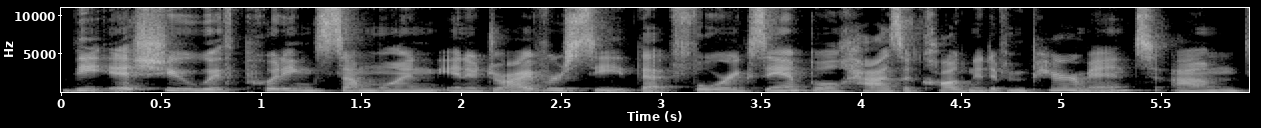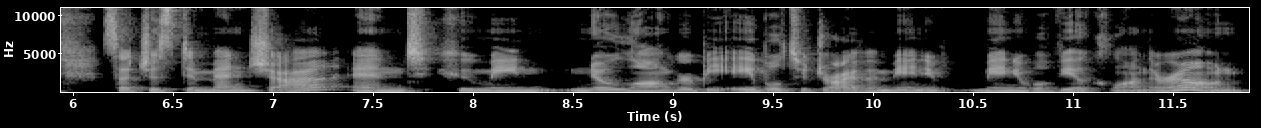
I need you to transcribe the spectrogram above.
the issue with putting someone in a driver's seat that, for example, has a cognitive impairment, um, such as dementia, and who may no longer be able to drive a manu- manual vehicle on their own,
